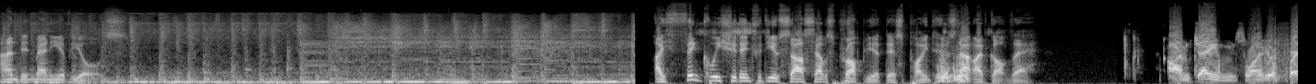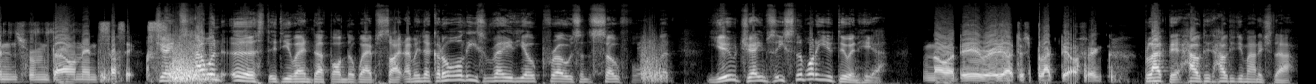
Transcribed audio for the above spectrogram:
and in many of yours. I think we should introduce ourselves properly at this point. Who's that I've got there? I'm James, one of your friends from down in Sussex. James, how on earth did you end up on the website? I mean, they've got all these radio pros and so forth, but you, James Easton, what are you doing here? No idea, really. I just blagged it, I think. Blagged it? How did how did you manage that?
